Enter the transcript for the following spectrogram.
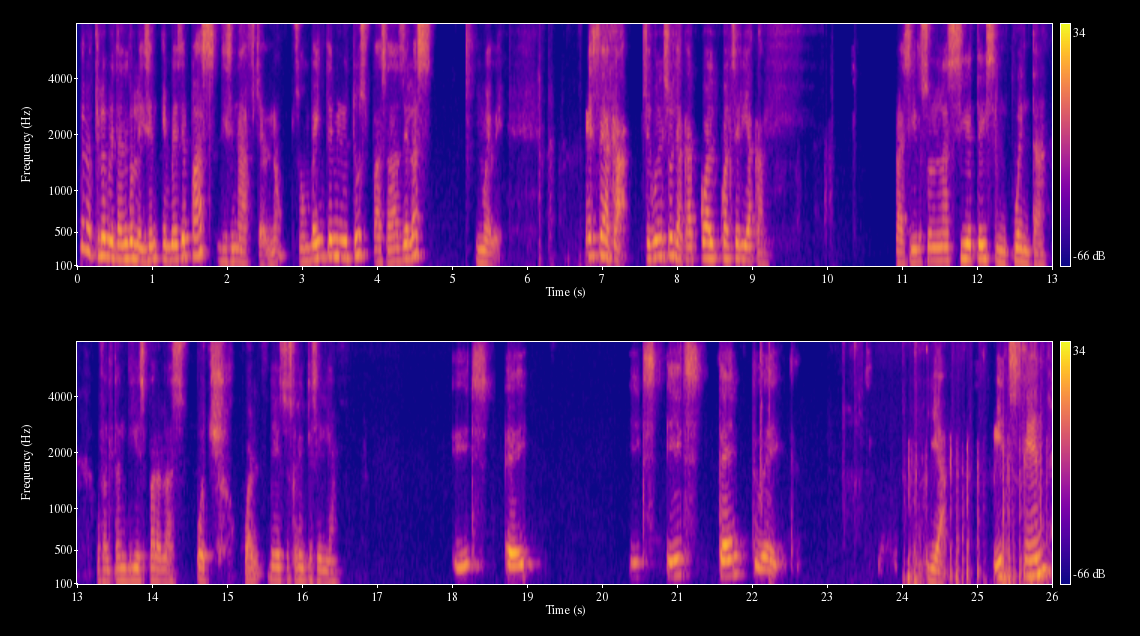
Pero aquí los británicos le dicen, en vez de past, dicen after, ¿no? Son 20 minutos pasadas de las 9. Este de acá, según estos de acá, ¿cuál, cuál sería acá? Para decir, son las 7 y 50, o faltan 10 para las 8. ¿Cuál de estos creen que sería? It's eight. It's it's ten to eight. Ya. It's 10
